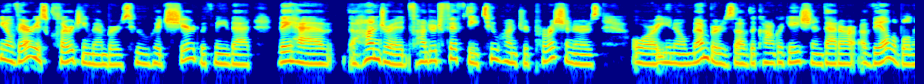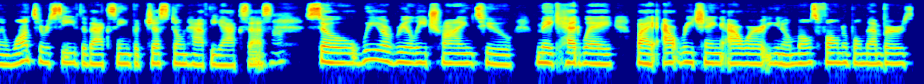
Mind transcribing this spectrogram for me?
you know, various clergy members who had shared with me that they have 100, 150, 200 parishioners or, you know, members of the congregation that are available and want to receive the vaccine, but just don't have the access. Mm-hmm. So we are really trying to make headway by outreaching our, you know, most vulnerable members.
